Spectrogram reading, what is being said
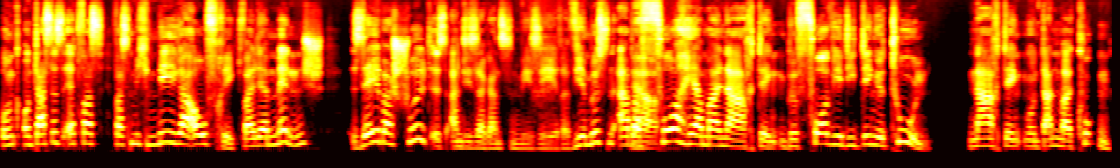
und, und das ist etwas, was mich mega aufregt, weil der Mensch selber schuld ist an dieser ganzen Misere. Wir müssen aber Ja. vorher mal nachdenken, bevor wir die Dinge tun. Nachdenken und dann mal gucken,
